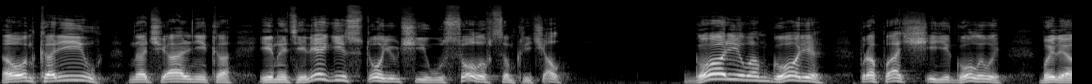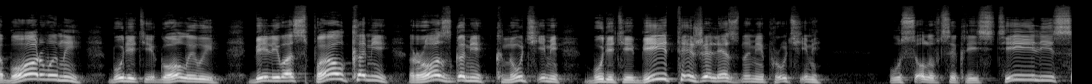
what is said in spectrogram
а он корил, начальника и на телеге, стоючи усоловцам, кричал «Горе вам, горе, пропащие головы! Были оборваны, будете головы, били вас палками, розгами, кнутьями, будете биты железными прутьями». Усоловцы крестились,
